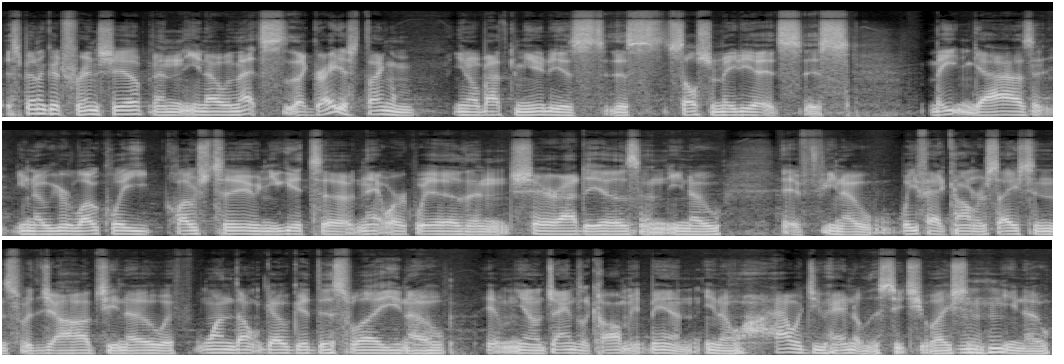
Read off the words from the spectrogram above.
it's been a good friendship, and you know, and that's the greatest thing you know about the community is this social media. It's it's meeting guys that you know you're locally close to and you get to network with and share ideas and you know if you know we've had conversations with jobs you know if one don't go good this way you know you know James will call me Ben you know how would you handle this situation? You know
